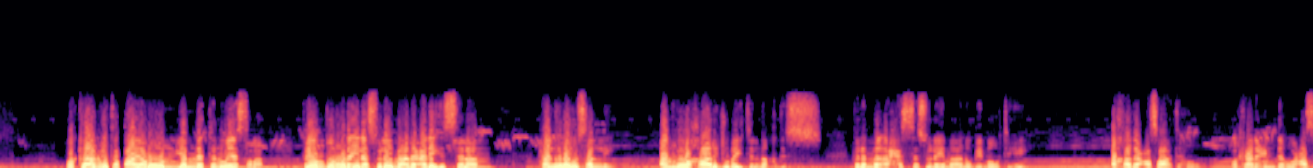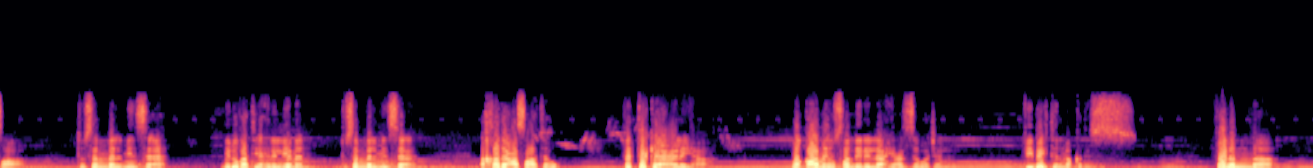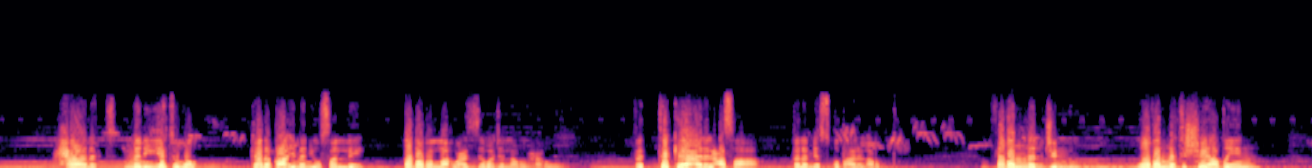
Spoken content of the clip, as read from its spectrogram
وكانوا يتطايرون يمنة ويسرى فينظرون إلى سليمان عليه السلام هل هو يصلي أم هو خارج بيت المقدس؟ فلما أحس سليمان بموته أخذ عصاته وكان عنده عصا تسمى المنسأة بلغة أهل اليمن تسمى المنسأة أخذ عصاته فاتكأ عليها وقام يصلي لله عز وجل في بيت المقدس. فلما حانت منيته كان قائما يصلي قبض الله عز وجل روحه فاتكى على العصا فلم يسقط على الأرض. فظن الجن وظنت الشياطين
